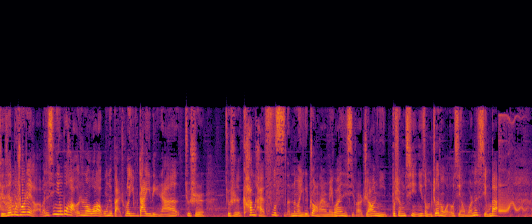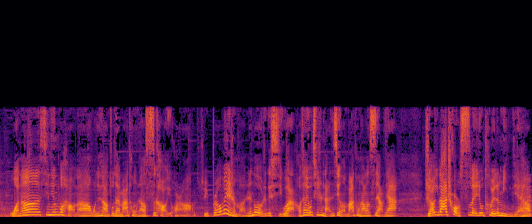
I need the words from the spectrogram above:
姐先不说这个了吧，他心情不好的时候，我老公就摆出了一副大义凛然，就是就是慷慨赴死的那么一个状态，没关系，媳妇儿，只要你不生气，你怎么折腾我都行。我说那行吧。我呢，心情不好呢，我就想坐在马桶上思考一会儿啊。所以不知道为什么，人都有这个习惯，好像尤其是男性，马桶上的思想家，只要一拉臭，思维就特别的敏捷哈。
